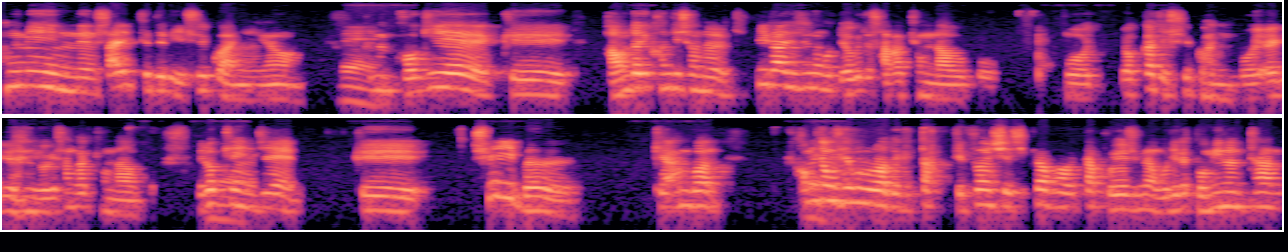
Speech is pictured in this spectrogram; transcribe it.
흥미 있는 사이트들이 있을 거 아니에요. 네. 그럼 거기에 그 boundary condition을 특별히 주는 것도 여기도 사각형 나오고 뭐 몇 가지 있을 거 아니에요. 뭐 여기 여기 삼각형 나오고 이렇게 네. 이제 그 shape을 이렇게 한번 검정색으로라도 이렇게 딱 differentiate 시켜서 딱 보여주면 우리가 dominant한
